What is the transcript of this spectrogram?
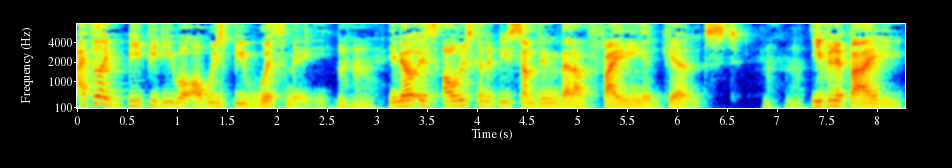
I feel like BPD will always be with me. mm-hmm, You know, it's always going to be something that I'm fighting against. mm-hmm. Even if I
